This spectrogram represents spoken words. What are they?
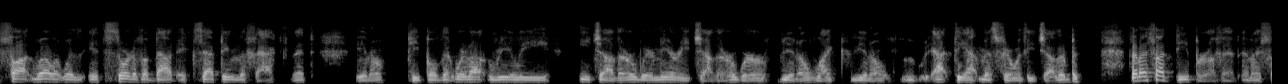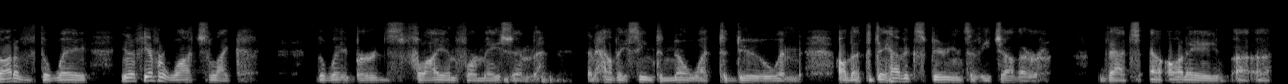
thought, well, it was, it's sort of about accepting the fact that, you know, people that we're not really each other we're near each other we're you know like you know at the atmosphere with each other but then i thought deeper of it and i thought of the way you know if you ever watch like the way birds fly in formation and how they seem to know what to do and all that that they have experience of each other that's on a a,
